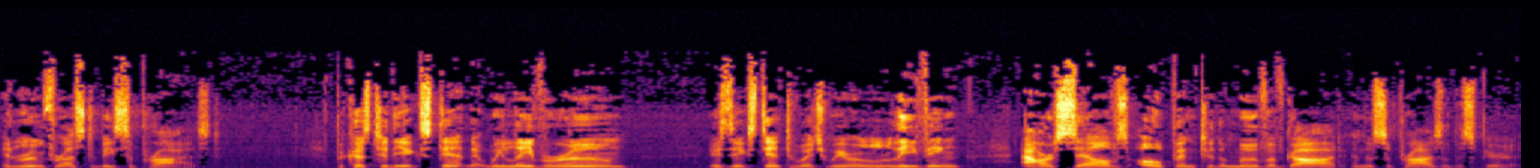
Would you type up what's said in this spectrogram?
And room for us to be surprised. Because to the extent that we leave room is the extent to which we are leaving ourselves open to the move of God and the surprise of the Spirit.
